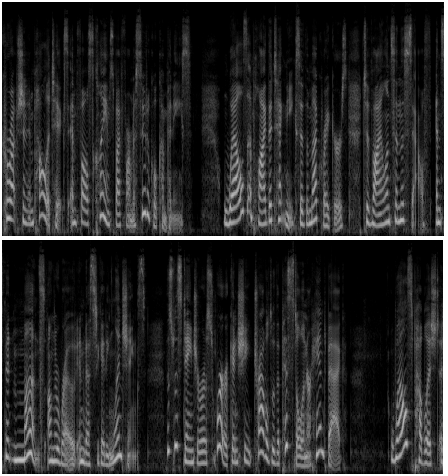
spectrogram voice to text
corruption in politics, and false claims by pharmaceutical companies. Wells applied the techniques of the muckrakers to violence in the South and spent months on the road investigating lynchings. This was dangerous work, and she traveled with a pistol in her handbag. Wells published a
